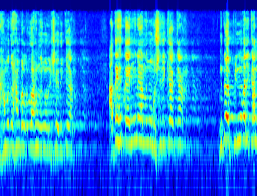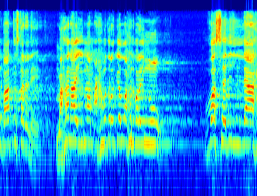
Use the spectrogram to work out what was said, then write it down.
അഹമ്മദ് ഹംബുല്ലാഹു നിങ്ങൾ നിഷേധിക്കുക? അദ്ദേഹത്തെ എങ്ങനെയാണ് നിങ്ങൾ മുഷരിക്കാക്കുക? നിങ്ങൾ പിൻവലിക്കാൻ ബാധ്യസ്ഥരല്ലേ? മഹാനായ ഇമാം അഹമ്മദ് റബി അള്ളാഹു പറയുന്നു വസലില്ലാഹ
